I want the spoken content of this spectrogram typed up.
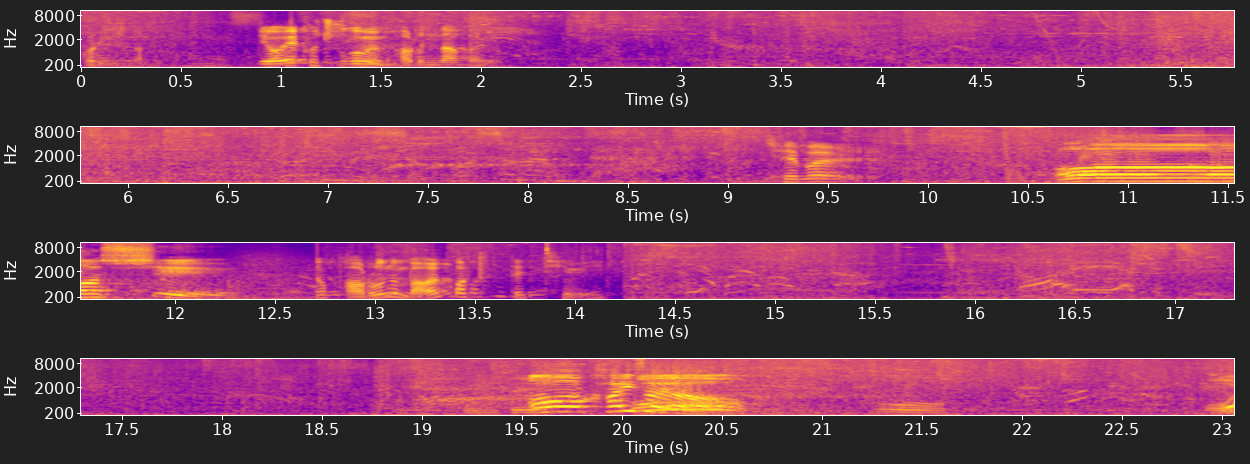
버립시다. 당했습니다. 이거 에코 죽으면 바로 나가요. 제발. 아씨 이거 바로는 막을 것 같은데, 팀이. 어 카이사야 오. 어? 오. 오,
